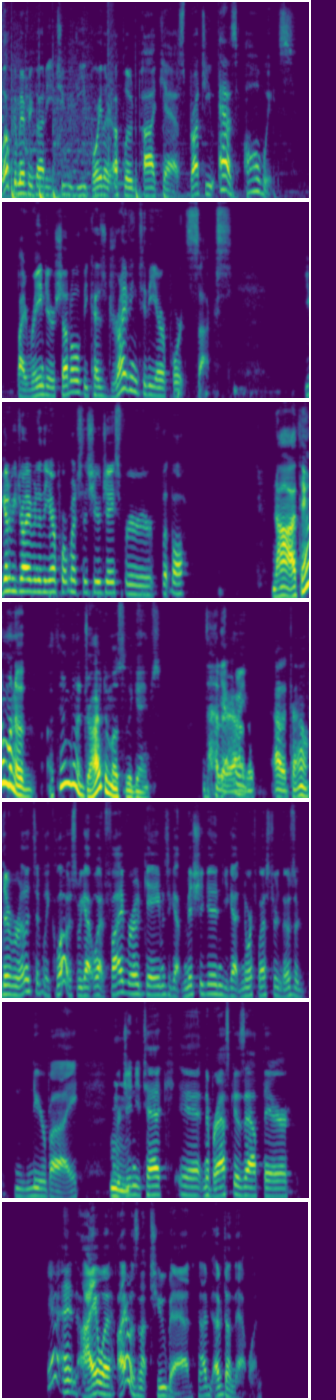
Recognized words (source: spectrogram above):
Welcome, everybody, to the Boiler Upload Podcast, brought to you, as always, by Reindeer Shuttle because driving to the airport sucks. You going to be driving to the airport much this year, Jace, for football? Nah, I think I'm gonna. I think I'm gonna drive to most of the games that Yeah, are I out, mean, of, out of town. They're relatively close. We got, what, five road games? You got Michigan, you got Northwestern, those are nearby. Mhm. Virginia Tech, and Nebraska's out there. Yeah, and Iowa. Iowa's not too bad. I've, I've done that one.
